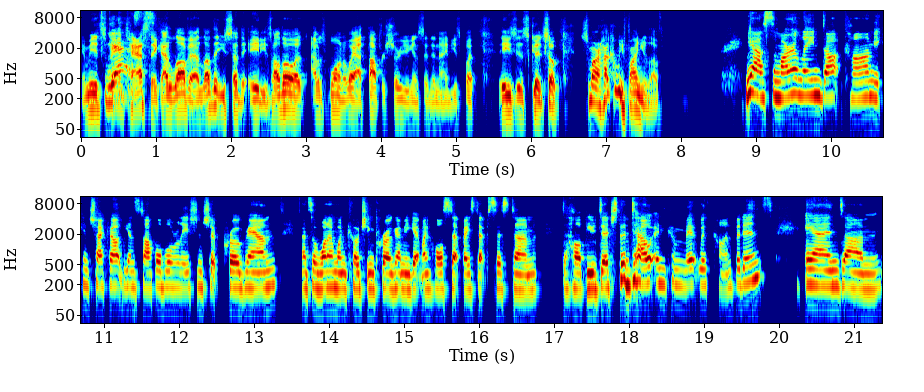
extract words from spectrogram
I mean, it's fantastic. Yes. I love it. I love that you said the '80s. Although I was blown away, I thought for sure you're going to say the '90s, but the '80s is good. So, Samara, how can we find you, love? Yeah, samaralane.com. You can check out the Unstoppable Relationship Program. That's a one on one coaching program. You get my whole step by step system to help you ditch the doubt and commit with confidence. And um,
